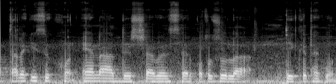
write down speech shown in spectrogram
আপনারা কিছুক্ষণ এনা দেশ ট্রাভেলসের পথচলা দেখতে থাকুন।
